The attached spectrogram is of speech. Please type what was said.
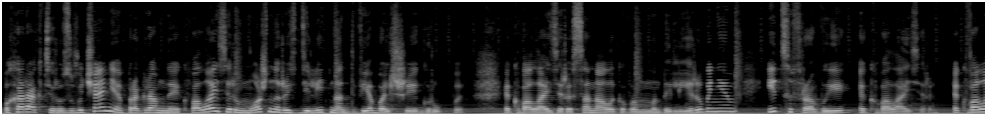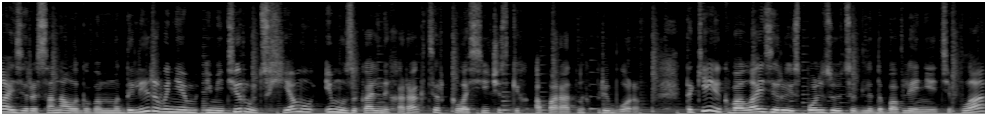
По характеру звучания программные эквалайзеры можно разделить на две большие группы – эквалайзеры с аналоговым моделированием и цифровые эквалайзеры. Эквалайзеры с аналоговым моделированием имитируют схему и музыкальный характер классических аппаратных приборов. Такие эквалайзеры используются для добавления тепла,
